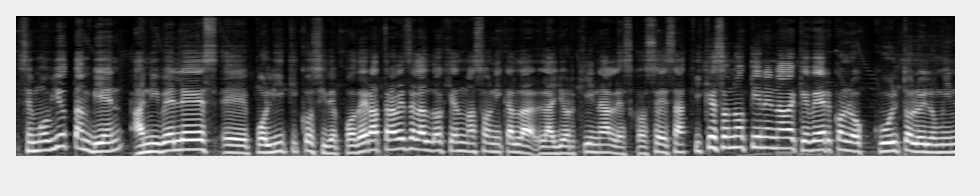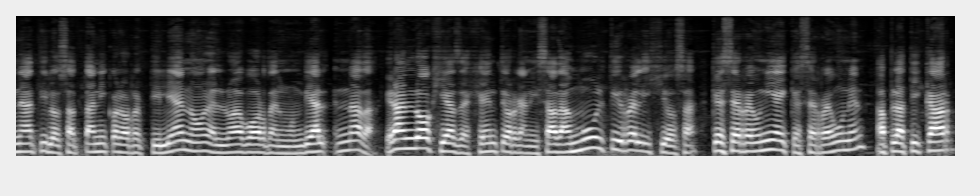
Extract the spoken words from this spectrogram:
se movió también a niveles eh, políticos y de poder a través de las logias masónicas, la, la yorquina, la escocesa, y que eso no tiene nada que ver con lo oculto, lo illuminati, lo satánico, lo reptiliano, el nuevo orden mundial, nada. Eran logias de gente organizada multireligiosa que se reunía y que se reúnen a platicar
